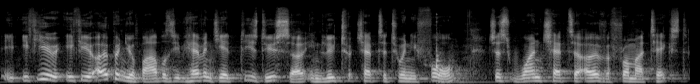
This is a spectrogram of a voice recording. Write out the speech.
If you, if you open your Bibles, if you haven't yet, please do so in Luke chapter 24, just one chapter over from our text.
